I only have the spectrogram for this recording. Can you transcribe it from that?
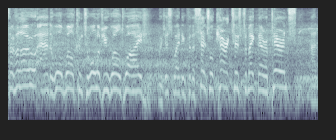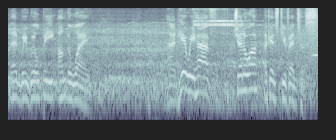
So, hello and a warm welcome to all of you worldwide. We're just waiting for the central characters to make their appearance, and then we will be underway. And here we have Genoa against Juventus.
